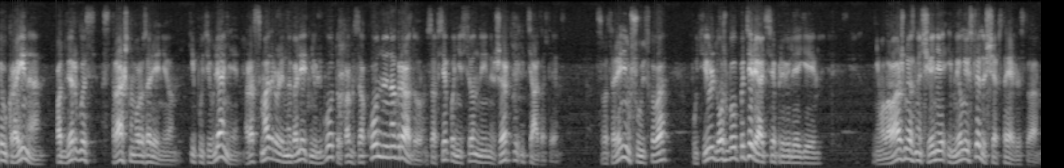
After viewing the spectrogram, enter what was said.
Украина подверглась страшному разорению, и путевляне рассматривали многолетнюю льготу как законную награду за все понесенные ими жертвы и тяготы. С воцарением Шуйского Путивль должен был потерять все привилегии. Немаловажное значение имело и следующее обстоятельство.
